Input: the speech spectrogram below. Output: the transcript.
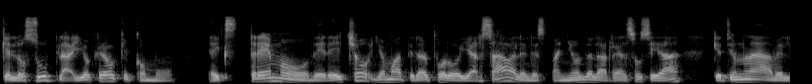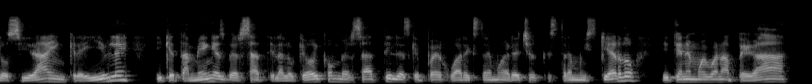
que lo supla. Yo creo que como extremo derecho, yo me voy a tirar por Oyarzábal, el español de la Real Sociedad, que tiene una velocidad increíble y que también es versátil. A lo que voy con versátil es que puede jugar extremo derecho, extremo izquierdo y tiene muy buena pegada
